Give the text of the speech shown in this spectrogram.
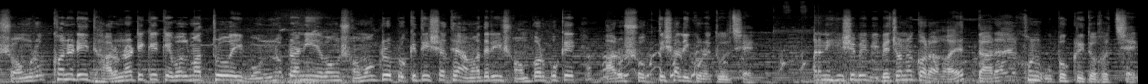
সংরক্ষণের এই ধারণাটিকে কেবলমাত্র এই বন্যপ্রাণী এবং সমগ্র প্রকৃতির সাথে আমাদের এই সম্পর্ককে আরও শক্তিশালী করে তুলছে। প্রাণী হিসেবে বিবেচনা করা হয়, তারা এখন উপকৃত হচ্ছে।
